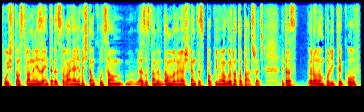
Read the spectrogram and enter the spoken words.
pójść w tą stronę niezainteresowania, niech oni się tam kłócą, ja zostanę w domu, będę miał święty spokój, nie mogę już na to patrzeć. I teraz rolą polityków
